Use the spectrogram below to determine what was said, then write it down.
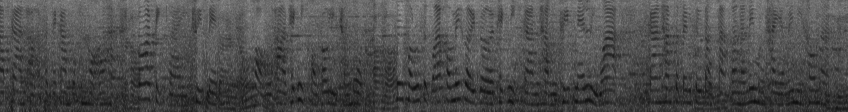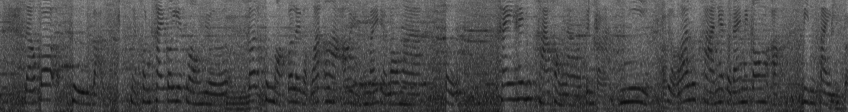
รับการเอ่อศัลยกรรมกับคุณหมออะค่ะอ่าฮะก็ติดใจทรีทเมนติดต์ใจอ๋อของอ่าเทคนิคของเกาหลีทั้งหมดอ่าฮะซึ่งเขารู้สึกว่าเขาไม่เคยเจอเทคนิคการทำทรีทเมนต์หรือว่าการทำสเต็มเซลล์ต่างๆ ตอนนั้นในเมืองไทยยังไม่มีเข้ามาอือฮึแล้วก็คือแบบเหมือนคนไข้ก็เรียกร้องเยอะอืมก็คุณหมอก็เลยบอกว่าเออเอาอย่างนี้ไหมเดี๋ยวเรามาเปิด ให้ให้ลูกค้าของเราเป็นครับฐานที่นี่อ่าฮะเผื่อว่าลูกค้าเนี่ยจะได้ไม่ต้องอะบินไปบินไป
